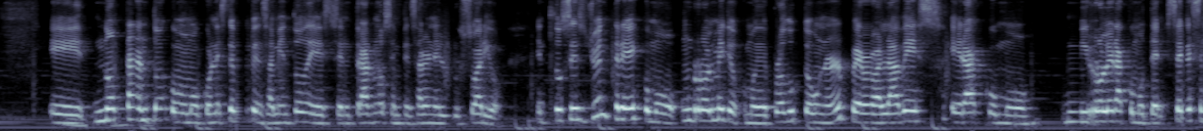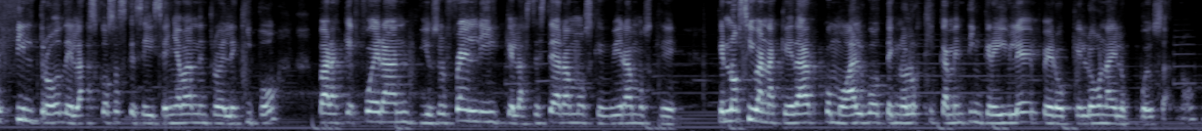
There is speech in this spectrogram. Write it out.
Eh, no tanto como con este pensamiento de centrarnos en pensar en el usuario. Entonces yo entré como un rol medio como de product owner, pero a la vez era como, mi rol era como ser ese filtro de las cosas que se diseñaban dentro del equipo para que fueran user friendly, que las testeáramos, que viéramos que, que no se iban a quedar como algo tecnológicamente increíble, pero que luego nadie lo puede usar, ¿no?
